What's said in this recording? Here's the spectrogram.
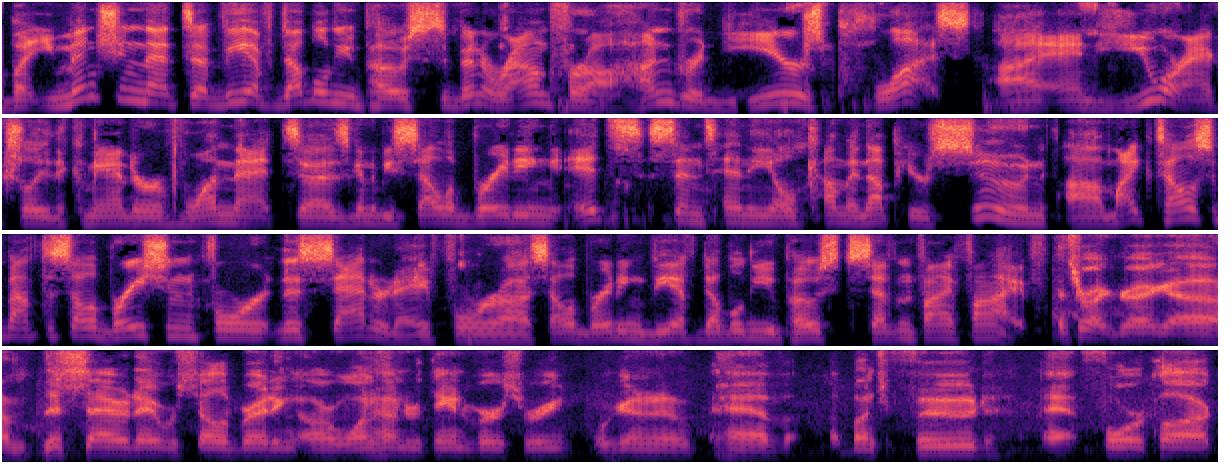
but you mentioned that VFW posts have been around for a hundred years plus. Uh, and you are actually the commander of one that uh, is going to be celebrating its centennial coming up here soon. Uh, Mike, tell us about the celebration for this Saturday for uh, celebrating VFW Post 755. That's right, Greg. Um, this Saturday, we're celebrating our 100th anniversary. We're going to have a bunch of food at four o'clock.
